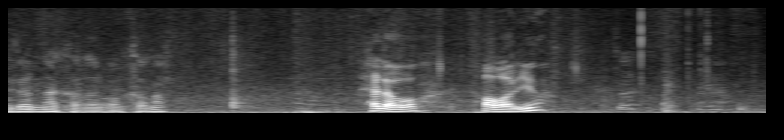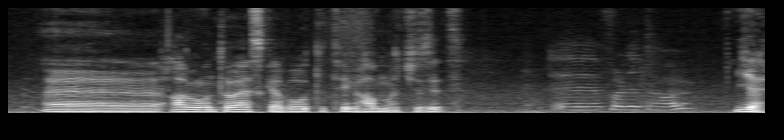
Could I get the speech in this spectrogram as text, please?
Bilet ne kadar bakalım. Hello, how are you? Uh, I want to ask about the ticket. How much is it? Uh, for the tower, Yeah,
